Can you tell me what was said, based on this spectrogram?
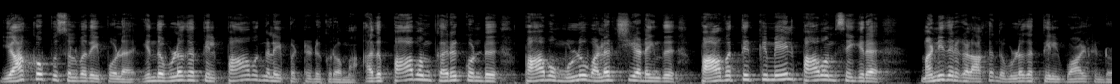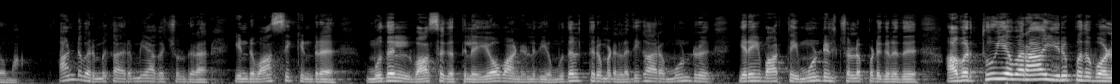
யாக்கோப்பு சொல்வதைப் போல இந்த உலகத்தில் பாவங்களை பெற்றெடுக்கிறோமா? அது பாவம் கருக்கொண்டு பாவம் முழு வளர்ச்சி அடைந்து பாவத்திற்கு மேல் பாவம் செய்கிற மனிதர்களாக இந்த உலகத்தில் வாழ்கின்றோமா? ஆண்டவர் மிக அருமையாக சொல்கிறார். இன்று வாசிக்கின்ற முதல் வாசகத்தில் யோவான் எழுதிய முதல் திருமடல் அதிகாரம் மூன்று இறை வார்த்தை மூன்றில் சொல்லப்படுகிறது அவர் தூயவராய் இருப்பது போல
